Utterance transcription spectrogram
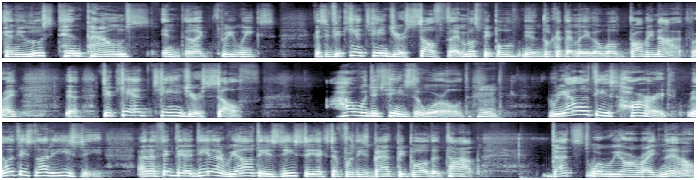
Can you lose 10 pounds in like three weeks? Because if you can't change yourself, and most people, you look at them and you go, well, probably not, right? Mm. Yeah. If you can't change yourself, how would you change the world? Hmm. Reality is hard. Reality is not easy. And I think the idea that reality is easy, except for these bad people at the top, that's where we are right now.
